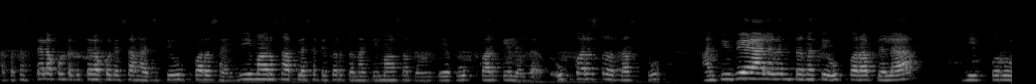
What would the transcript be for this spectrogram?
आता कसं त्याला कुठं त्याला कोणी सांगायचं? ते उपकारच आहे. जी माणूस आपल्यासाठी करतं ना ते माणूस आपल्यावरती एक उपकार केलेला उपकारच करत असतो. आणि ती वेळ आल्यानंतर ना ते उपकार आपल्याला हे करू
